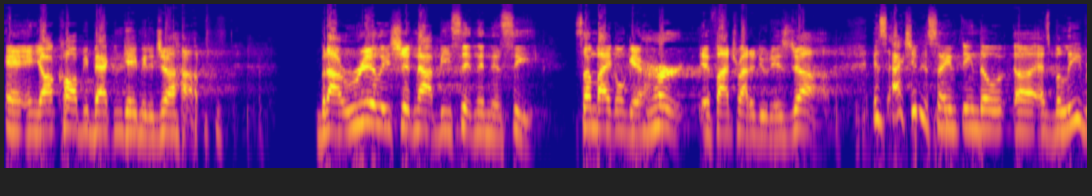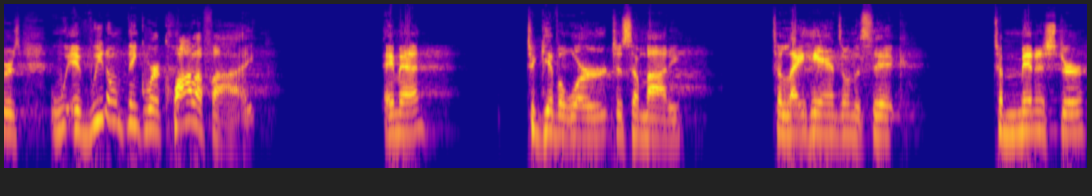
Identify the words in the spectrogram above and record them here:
and, and y'all called me back and gave me the job. but I really should not be sitting in this seat. Somebody gonna get hurt if I try to do this job. It's actually the same thing though. Uh, as believers, if we don't think we're qualified, amen, to give a word to somebody, to lay hands on the sick, to minister,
